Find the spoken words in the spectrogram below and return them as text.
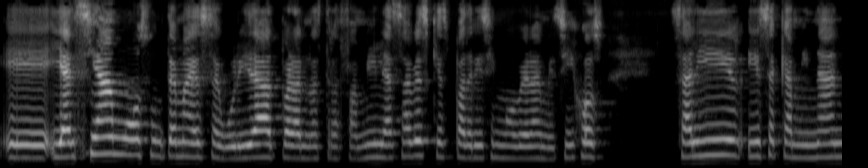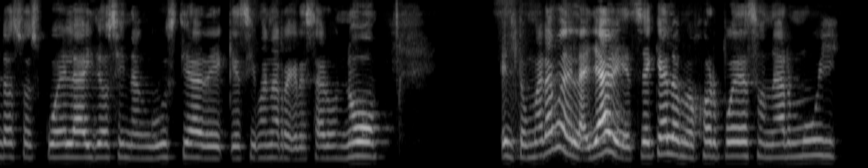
eh, y ansiamos un tema de seguridad para nuestras familias. Sabes que es padrísimo ver a mis hijos salir, irse caminando a su escuela y yo sin angustia de que si van a regresar o no el tomar agua de la llave. Sé que a lo mejor puede sonar muy,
